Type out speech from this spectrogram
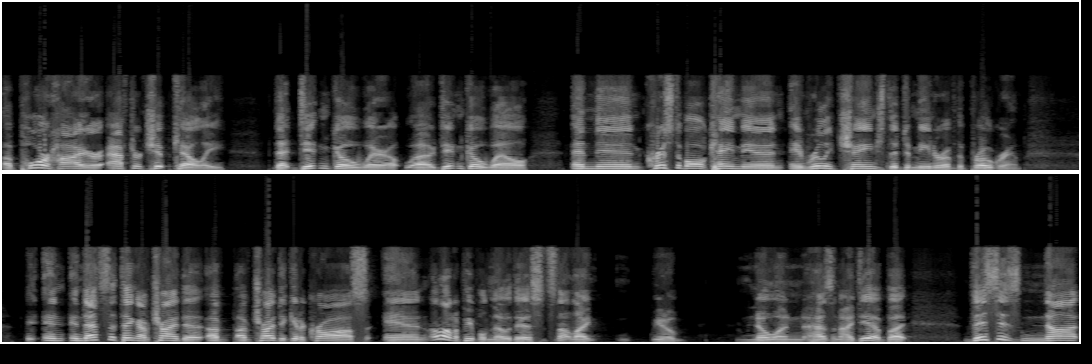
a poor hire after Chip Kelly that didn't go well. Uh, didn't go well. And then Cristobal came in and really changed the demeanor of the program. And and that's the thing I've tried to I've, I've tried to get across, and a lot of people know this. It's not like you know no one has an idea, but this is not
